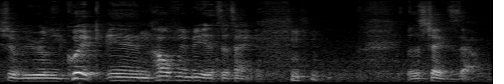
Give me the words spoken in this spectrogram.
Should be really quick and hopefully be entertaining. let's check this out.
